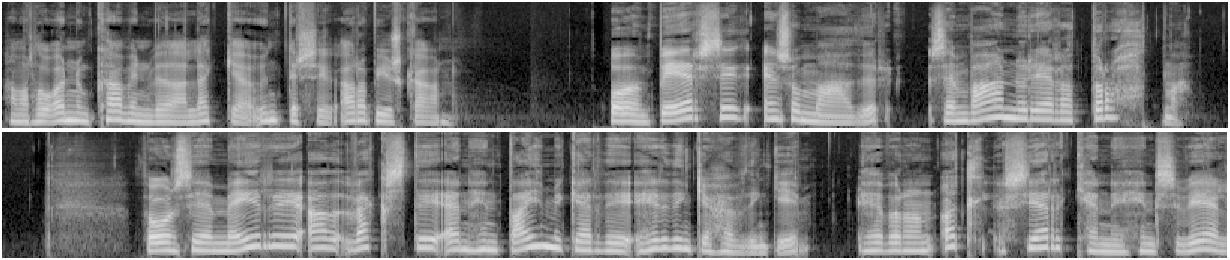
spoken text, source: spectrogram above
Hann var þá önnum kafin við að leggja undir sig Arabíuskagan. Og hann ber sig eins og maður sem vanur er að drotna. Þó hann sé meiri að vexti en hinn dæmigerði hyrðingjahöfðingi hefur hann öll sérkenni hins vel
